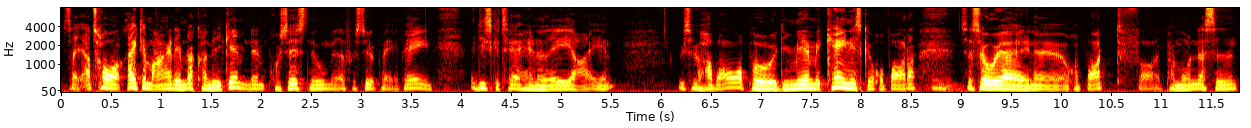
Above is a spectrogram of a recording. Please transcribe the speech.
Så jeg tror rigtig mange af dem, der er kommet igennem den proces nu med at få styr på API'en, at de skal til at have noget AI ind. Hvis vi hopper over på de mere mekaniske robotter, mm. så så jeg en uh, robot for et par måneder siden,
